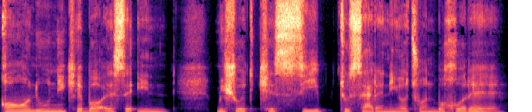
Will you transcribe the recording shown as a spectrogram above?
قانونی که باعث این می‌شد که سیب تو سر نیوتون بخوره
